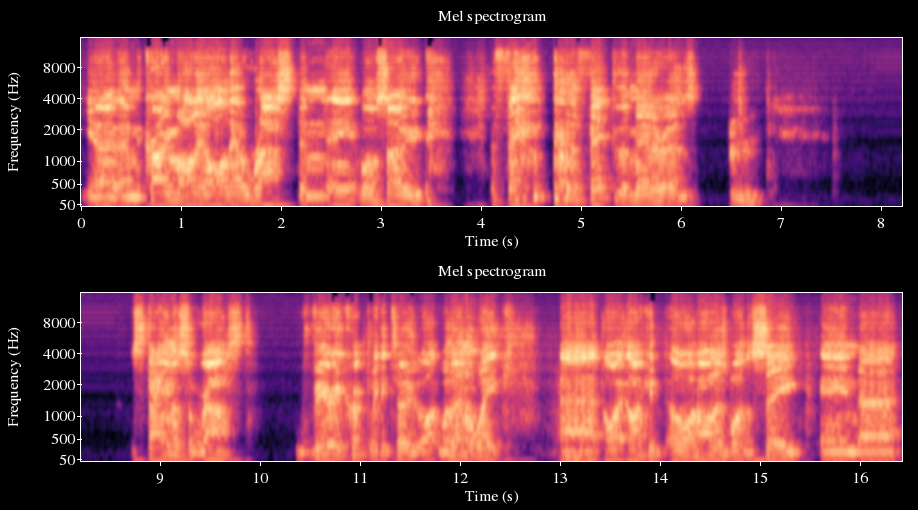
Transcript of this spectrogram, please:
you know, and the chrome moly, oh, that'll rust and uh, well, so the fact the fact of the matter is, stainless will rust very quickly too. Like within a week, uh, I, I could. Oh, I live by the sea, and uh,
